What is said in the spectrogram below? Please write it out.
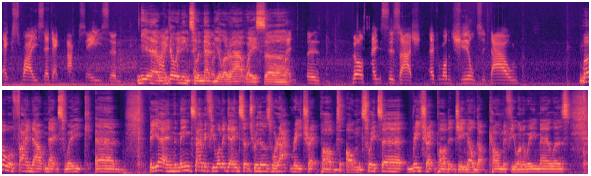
X, Y, Z axes and Yeah, we're going into a nebula, aren't we? no So sensors. No sensors, Ash. Everyone's shields are down. Well, we'll find out next week. Um, but yeah, in the meantime, if you want to get in touch with us, we're at RetrekPod on Twitter, retrekpod at gmail.com if you want to email us.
